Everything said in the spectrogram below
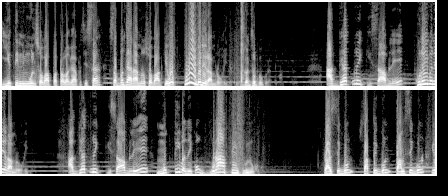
यो तिन मूल स्वभाव पत्ता लगाएपछि सर सबभन्दा राम्रो स्वभाव के हो? कुनै पनि राम्रो होइन गजबको कुरा थियो आध्यात्मिक हिसाबले कुनै पनि राम्रो होइन। आध्यात्मिक हिसाबले मुक्ति भनेको गुणातीत हुनु हो। राजसिक गुण सात्विक गुण तामसिक गुण यो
